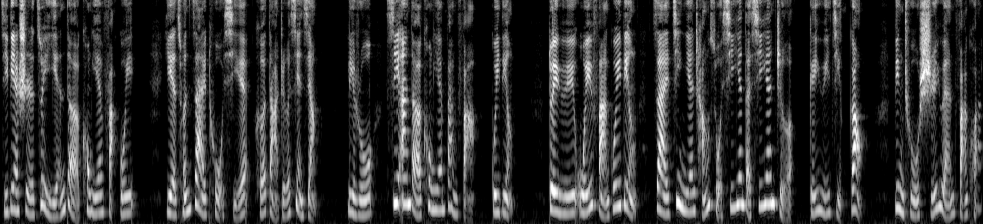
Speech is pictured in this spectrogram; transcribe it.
即便是最严的控烟法规，也存在妥协和打折现象。例如，西安的控烟办法规定，对于违反规定在禁烟场所吸烟的吸烟者给予警告，并处十元罚款。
